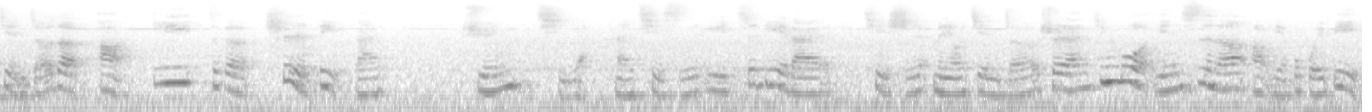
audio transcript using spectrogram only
拣择的啊，依这个次第来寻起呀，来起食，以次第来。起食没有谴责，虽然经过淫事呢，哦也不回避，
